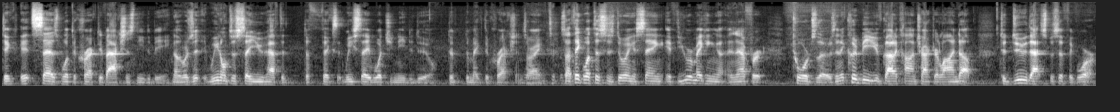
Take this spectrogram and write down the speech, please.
dic- it says what the corrective actions need to be. In other words, it, we don't just say you have to, to fix it, we say what you need to do to, to make the corrections, all right? Mm-hmm. So I think what this is doing is saying, if you are making a- an effort towards those, and it could be you've got a contractor lined up to do that specific work,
